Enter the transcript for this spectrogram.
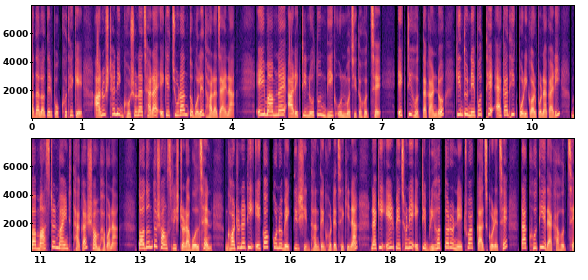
আদালতের পক্ষ থেকে আনুষ্ঠানিক ঘোষণা ছাড়া একে চূড়ান্ত বলে ধরা যায় না। এই মামলায় আরেকটি নতুন দিক উন্মোচিত হচ্ছে। একটি হত্যাকাণ্ড, কিন্তু নেপথ্যে একাধিক পরিকল্পনাকারী বা মাস্টার মাইন্ড থাকার সম্ভাবনা। তদন্ত সংশ্লিষ্টরা বলছেন, ঘটনাটি একক কোনো ব্যক্তির সিদ্ধান্তে ঘটেছে কিনা, নাকি এর পেছনে একটি বৃহত্তর নেটওয়ার্ক কাজ করেছে, তা খতিয়ে দেখা হচ্ছে।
